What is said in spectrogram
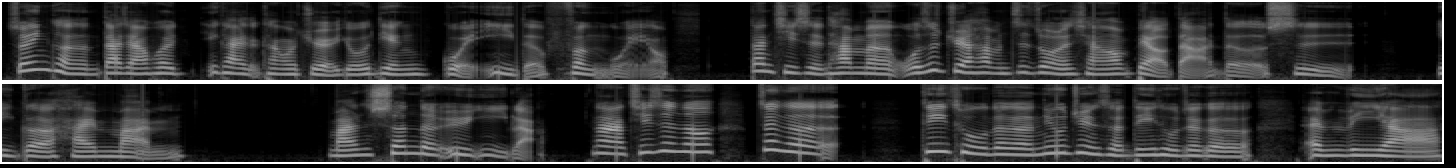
所以可能大家会一开始看会觉得有点诡异的氛围哦。但其实他们，我是觉得他们制作人想要表达的是一个还蛮蛮深的寓意啦。那其实呢，这个 D Two 这个 New Jeans 的 D Two 这个 MV 啊，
